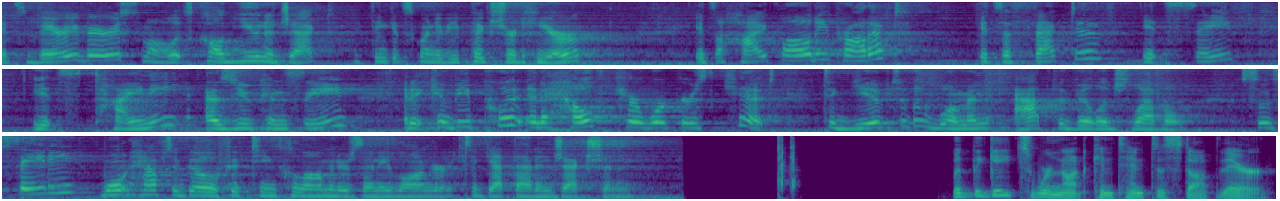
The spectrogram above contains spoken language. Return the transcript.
It's very, very small. It's called Uniject. I think it's going to be pictured here. It's a high quality product. It's effective. It's safe. It's tiny, as you can see and it can be put in a healthcare worker's kit to give to the woman at the village level. So Sadie won't have to go 15 kilometers any longer to get that injection. But the Gates were not content to stop there.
